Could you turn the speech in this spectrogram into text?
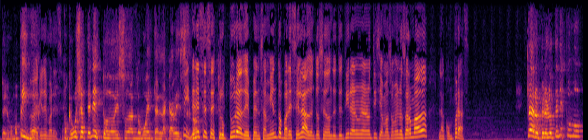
pero como piña. Oye, ¿Qué te parece? Porque vos ya tenés todo eso dando vuelta en la cabeza. Sí, ¿no? tenés esa estructura de pensamiento para ese lado. Entonces, donde te tiran una noticia más o menos armada, la comprás. Claro, pero lo tenés como,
